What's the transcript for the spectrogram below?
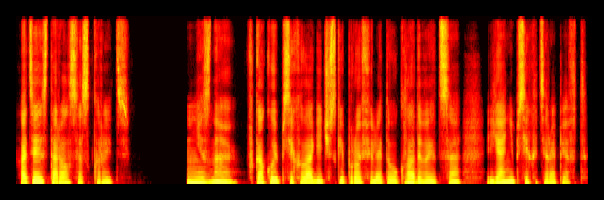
хотя и старался скрыть. Не знаю, в какой психологический профиль это укладывается, я не психотерапевт.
